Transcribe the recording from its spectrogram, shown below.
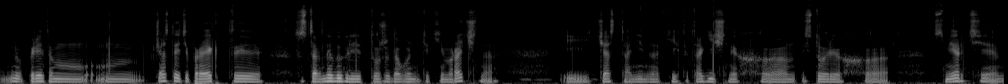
ну, при этом часто эти проекты со стороны выглядят тоже довольно-таки мрачно, и часто они на каких-то трагичных э, историях э, смерти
